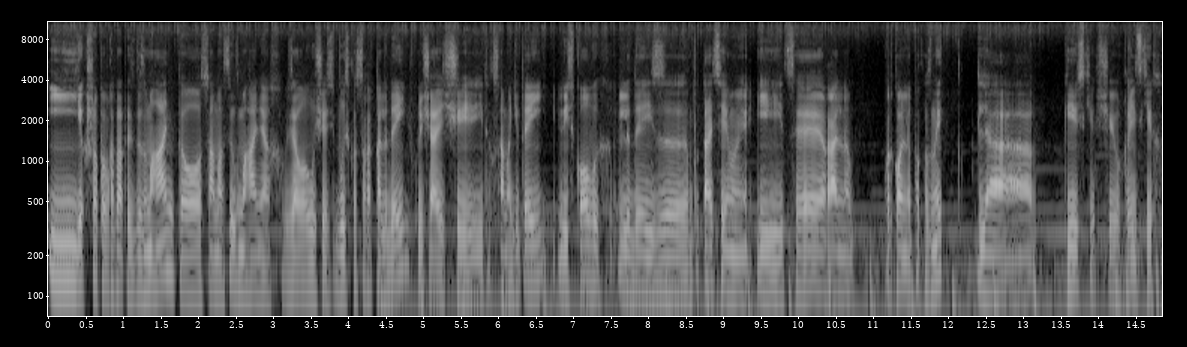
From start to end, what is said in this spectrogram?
І якщо повертатись до змагань, то саме в цих змаганнях взяло участь близько 40 людей, включаючи і так само дітей, військових людей з ампутаціями. І це реально прикольний показник для київських чи українських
